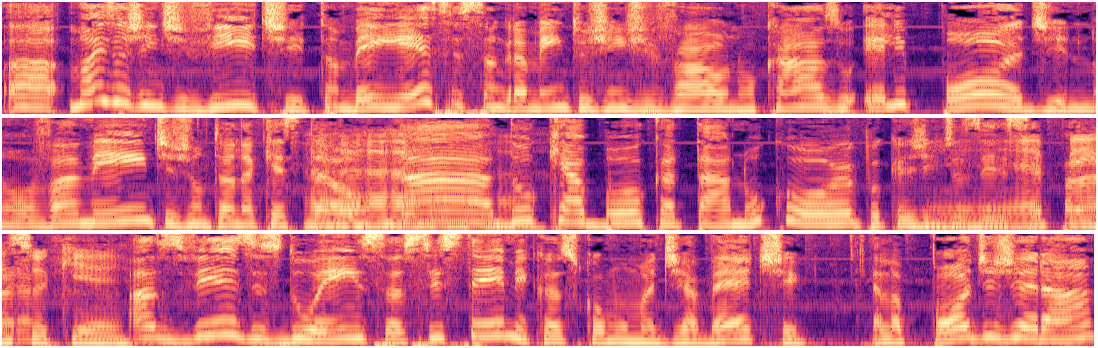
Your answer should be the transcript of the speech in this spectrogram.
Uh, mas a gengivite, também esse sangramento gengival, no caso, ele pode, novamente, juntando a questão da, do que a boca tá no corpo, que a gente é, às vezes separa. Penso que é. Às vezes, doenças sistêmicas, como uma diabetes, ela pode gerar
